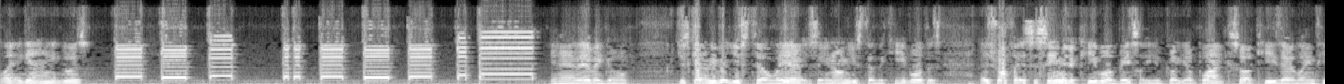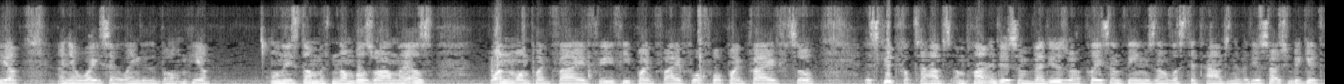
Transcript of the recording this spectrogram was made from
Again? I it goes. Yeah, there we go. Just getting a wee bit used to the layout, so you know I'm used to the keyboard. It's it's roughly it's the same as your keyboard basically. You've got your black sort of keys outlined here and your whites outlined at the bottom here. Only it's done with numbers rather than letters. 1 1.5, 3 3.5, 4 4.5 so it's good for tabs. I'm planning to do some videos where I play some themes and I'll list the tabs in the video so that should be good.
